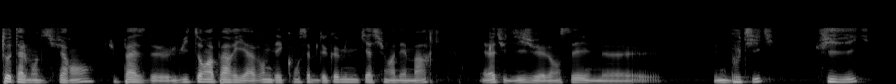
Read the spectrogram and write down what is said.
totalement différent. Tu passes de 8 ans à Paris à vendre des concepts de communication à des marques. Et là, tu dis, je vais lancer une, une boutique physique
